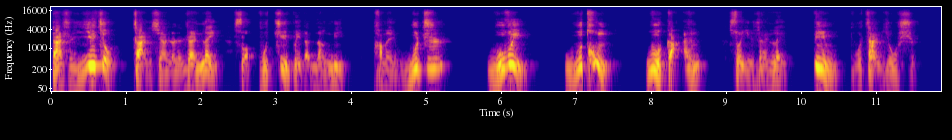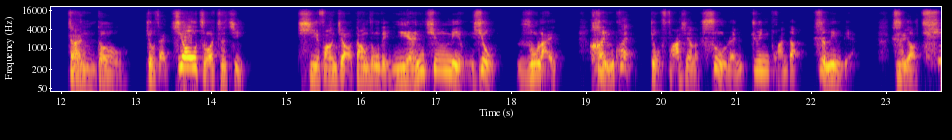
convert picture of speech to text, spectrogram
但是依旧展现了人类。所不具备的能力，他们无知、无畏、无痛、无感，所以人类并不占优势。战斗就在焦灼之际，西方教当中的年轻领袖如来很快就发现了树人军团的致命点：只要切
